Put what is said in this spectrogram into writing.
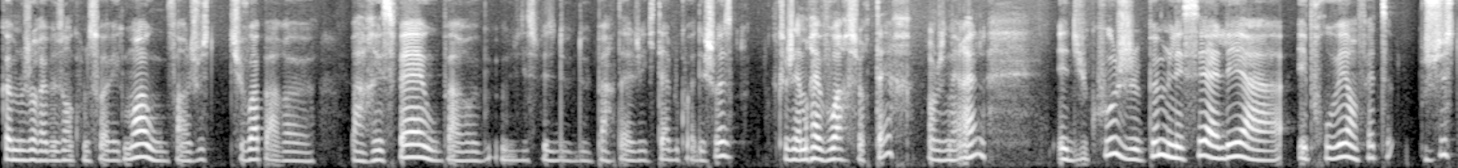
comme j'aurais besoin qu'on le soit avec moi, ou enfin juste, tu vois, par, euh, par respect ou par euh, une espèce de, partage équitable, quoi, des choses que j'aimerais voir sur Terre en général. Et du coup, je peux me laisser aller à éprouver en fait juste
